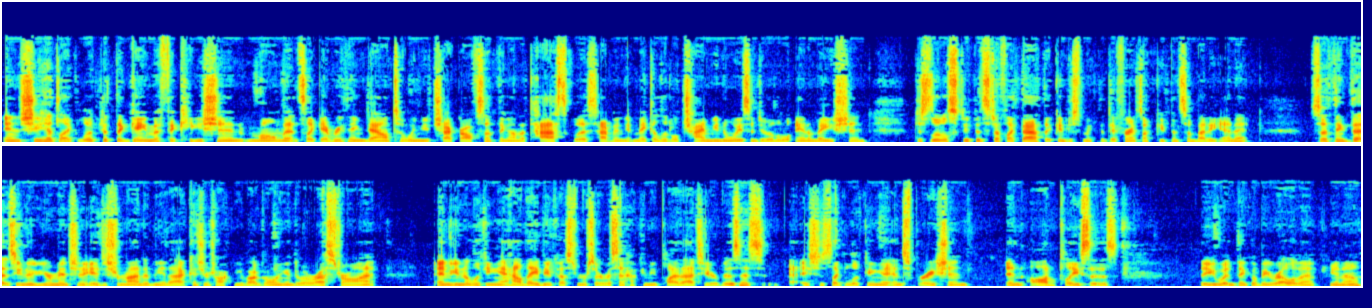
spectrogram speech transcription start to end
And she had like looked at the gamification moments, like everything down to when you check off something on a task list, having it make a little chimey noise and do a little animation just little stupid stuff like that that can just make the difference on keeping somebody in it. So I think that's, you know, you're mentioning it just reminded me of that because you're talking about going into a restaurant and, you know, looking at how they do customer service and how can you apply that to your business. It's just like looking at inspiration in odd places that you wouldn't think would be relevant, you know?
